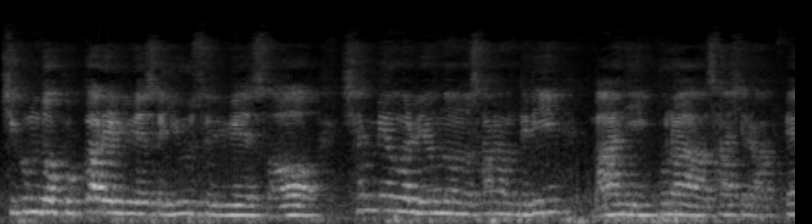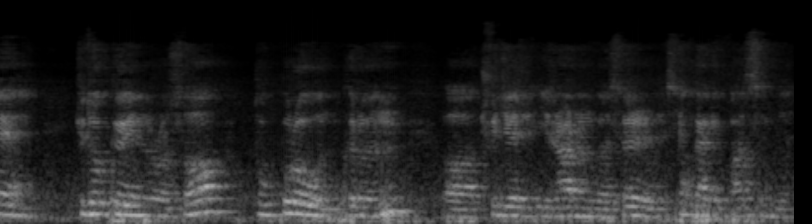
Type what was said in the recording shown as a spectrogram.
지금도 국가를 위해서 이웃을 위해서 생명을 내놓는 사람들이 많이 있구나 사실 앞에 기독교인으로서 부끄러운 그런 어, 주제이라는 것을 생각해 봤습니다.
